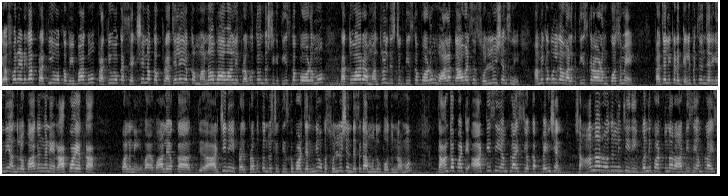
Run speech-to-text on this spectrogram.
డెఫినెట్గా ప్రతి ఒక్క విభాగము ప్రతి ఒక్క సెక్షన్ యొక్క ప్రజల యొక్క మనోభావాల్ని ప్రభుత్వం దృష్టికి తీసుకుపోవడము తద్వారా మంత్రుల దృష్టికి తీసుకుపోవడం వాళ్ళకి కావాల్సిన సొల్యూషన్స్ని అమికబుల్గా వాళ్ళకి తీసుకురావడం కోసమే ప్రజలు ఇక్కడ గెలిపించడం జరిగింది. అందులో భాగంగానే రాక్వా యొక్క వాళ్ళని వాళ్ళ యొక్క అర్జీని ప్ర- ప్రభుత్వం దృష్టికి తీసుకుపోవడం జరిగింది. ఒక సొల్యూషన్ దిశగా ముందుకు పోతున్నాము. దాంతోపాటు ఆర్టీసీ ఎంప్లాయీస్ యొక్క పెన్షన్. చాలా రోజుల నుంచి ఇది ఇబ్బంది పడుతున్నారు RTC employees.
